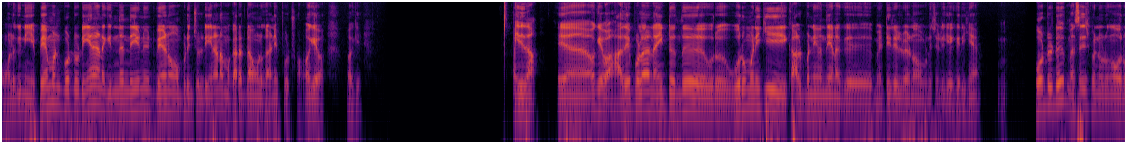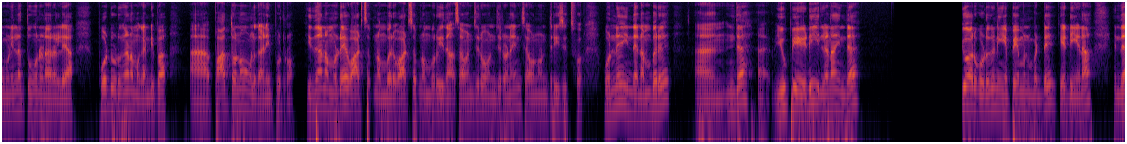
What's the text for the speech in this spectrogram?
உங்களுக்கு நீங்கள் பேமெண்ட் போட்டு விட்டீங்கன்னா எனக்கு இந்த யூனிட் வேணும் அப்படின்னு சொல்லிட்டீங்கன்னா நம்ம கரெக்டாக உங்களுக்கு அனுப்பி போட்டுருவோம் ஓகேவா ஓகே இதுதான். ஓகேவா அதே போல் நைட்டு வந்து ஒரு ஒரு மணிக்கு கால் பண்ணி வந்து எனக்கு மெட்டீரியல் வேணும் அப்படின்னு சொல்லி கேட்குறீங்க போட்டுட்டு மெசேஜ் பண்ணி விடுங்க. ஒரு மணிலாம் தூங்குற நேரம் இல்லையா? போட்டு விடுங்க. நம்ம கண்டிப்பாக பார்த்தோன்னா உங்களுக்கு அனுப்பி விட்றோம் இதுதான் நம்மளுடைய வாட்ஸ்அப் நம்பர் வாட்ஸ்அப் நம்பரும் இதான் seven zero one zero nine seven one three six four ஒன்று இந்த நம்பரு இந்த யூபிஐடி இல்லைனா இந்த கியூஆர் கோடுக்கு நீங்கள் பேமெண்ட் பண்ணிட்டு கேட்டிங்கன்னா இந்த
